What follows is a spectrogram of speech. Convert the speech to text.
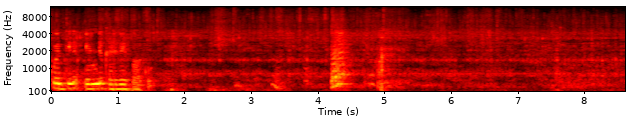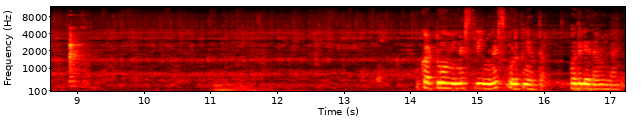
కొద్దిగా ఎండు కరివేపాకు. ఒక టూ మినిట్స్ త్రీ మినిట్స్ ఉడకనిద్దాం. వదిలేదాం ఇలాగా.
